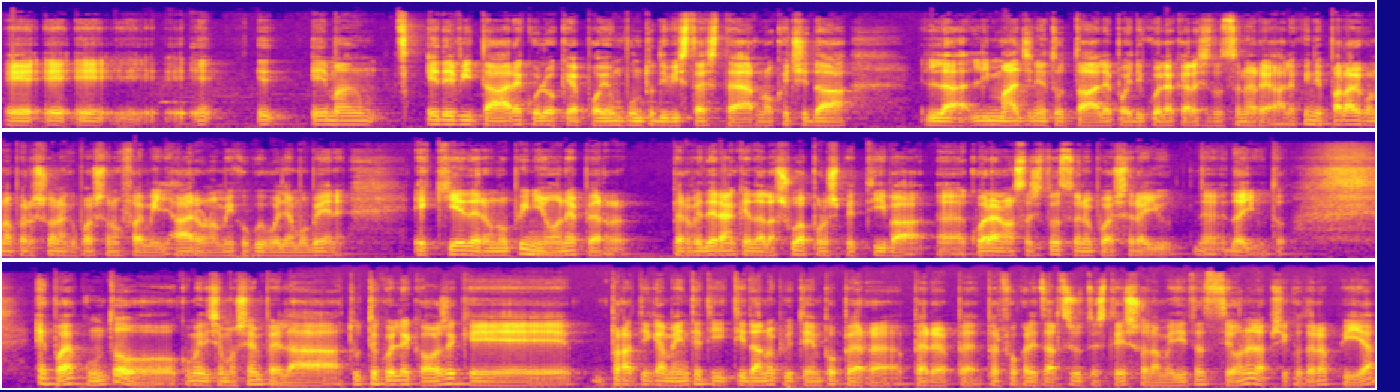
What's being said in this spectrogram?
e, e, man, ed evitare quello che è poi un punto di vista esterno che ci dà la, l'immagine totale poi di quella che è la situazione reale. Quindi parlare con una persona che può essere un familiare, un amico cui vogliamo bene e chiedere un'opinione per, per vedere anche dalla sua prospettiva eh, qual è la nostra situazione può essere aiut- eh, d'aiuto. E poi appunto, come diciamo sempre, la, tutte quelle cose che praticamente ti, ti danno più tempo per, per, per, per, focalizzarti su te stesso, la meditazione, la psicoterapia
